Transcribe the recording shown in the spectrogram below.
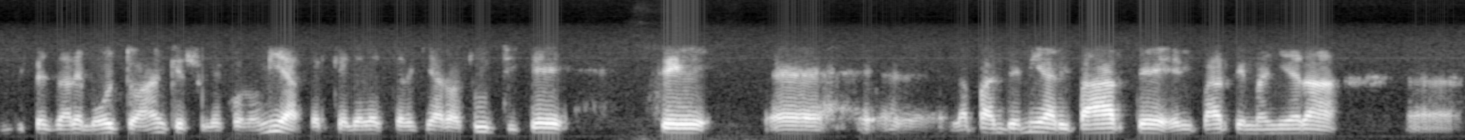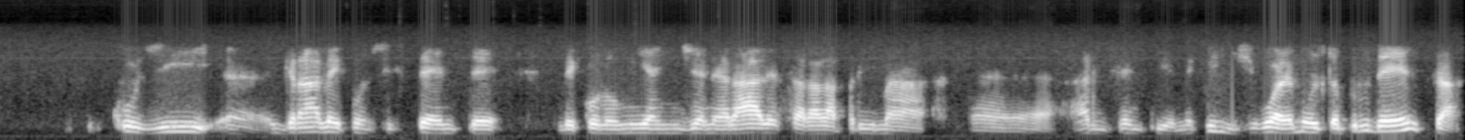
di pesare molto anche sull'economia, perché deve essere chiaro a tutti che se eh, la pandemia riparte e riparte in maniera eh, così eh, grave e consistente, l'economia in generale sarà la prima eh, a risentirne. Quindi ci vuole molta prudenza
